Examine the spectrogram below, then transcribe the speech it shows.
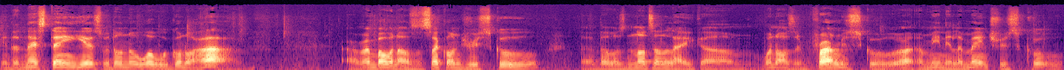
In the next 10 years, we don't know what we're going to have. I remember when I was in secondary school, uh, there was nothing like um, when I was in primary school, uh, I mean elementary school,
